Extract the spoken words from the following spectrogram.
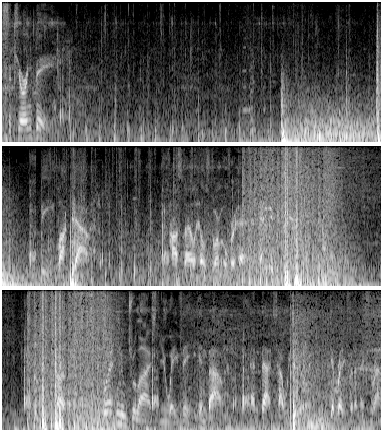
Securing B. B locked down. Hostile Hellstorm overhead. Enemy Losing Charlie. threat neutralized. UAV inbound. And that's how we do it. Get ready for the next round.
